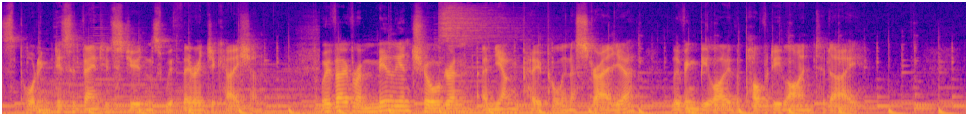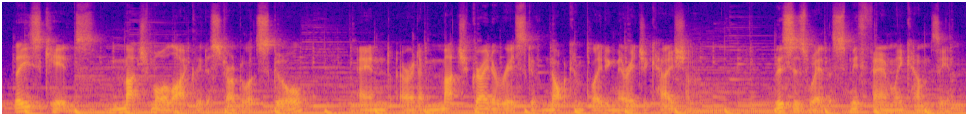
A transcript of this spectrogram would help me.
supporting disadvantaged students with their education. We have over a million children and young people in Australia living below the poverty line today. These kids are much more likely to struggle at school and are at a much greater risk of not completing their education. This is where the Smith family comes in.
